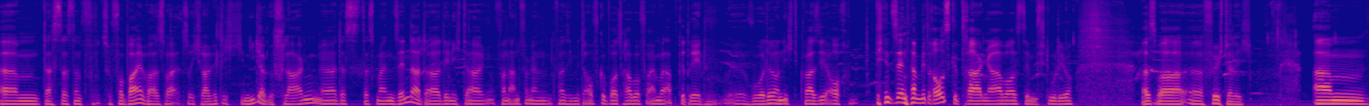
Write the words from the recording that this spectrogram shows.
ähm, dass das dann zu vorbei war. Es war also ich war wirklich niedergeschlagen, äh, dass, dass mein Sender da, den ich da von Anfang an quasi mit aufgebaut habe, auf einmal abgedreht äh, wurde und ich quasi auch den Sender mit rausgetragen habe aus dem Studio. Das war äh, fürchterlich. Ähm,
